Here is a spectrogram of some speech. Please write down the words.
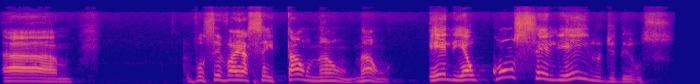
ah, você vai aceitar ou não. Não, ele é o conselheiro de Deus,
